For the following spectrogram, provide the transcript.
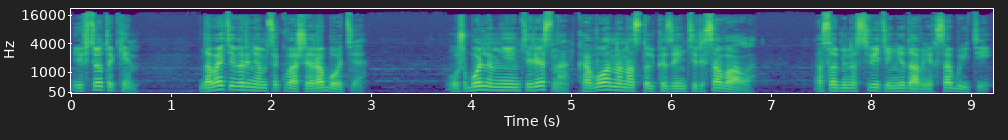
И все-таки, давайте вернемся к вашей работе. Уж больно мне интересно, кого она настолько заинтересовала. Особенно в свете недавних событий.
